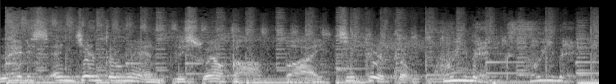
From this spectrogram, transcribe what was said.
Ladies and gentlemen, please welcome by Gibretto Remix, Remix.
